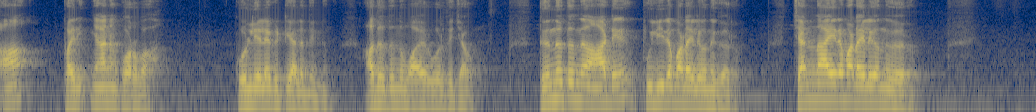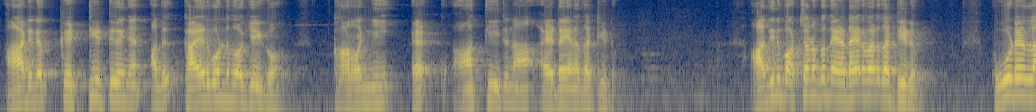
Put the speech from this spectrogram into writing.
ആ പരിജ്ഞാനം കുറവാണ് കൊള്ളിയില കിട്ടിയാലും തിന്നും. അത് തിന്ന് വയറ് തിന്ന് തിന്ന് ആടിന് പുലിയുടെ മടയിൽ വന്ന് കയറും. ചെന്നായിയുടെ മടയിൽ വന്ന് കയറും. ആടിനെ കെട്ടിയിട്ട് കഴിഞ്ഞാൽ അത് കയർ കൊണ്ട് നോക്കി വയ്ക്കോ. കറങ്ങി എ- ആ ഇടയനെ തട്ടിയിടും. അതിന് ഭക്ഷണം വെക്കുന്ന ഇടയനെ വരെ തട്ടിയിടും. കൂടെയുള്ള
